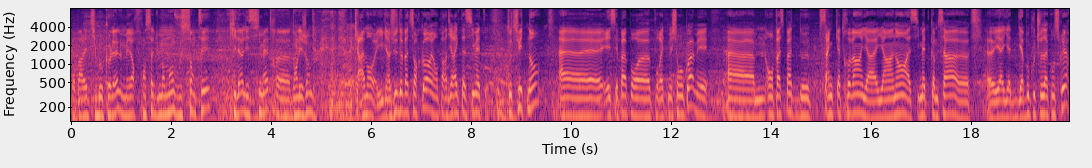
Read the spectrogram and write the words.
Pour parler de Thibaut Collet, le meilleur français du moment, vous sentez qu'il a les 6 mètres dans les jambes? Carrément, il vient juste de battre son record et on part direct à 6 mètres. Tout de suite, non. et c'est pas pour, pour être méchant ou quoi, mais on passe pas de 5,80 il y, a, il y a un an à 6 mètres comme ça. il y a il y a beaucoup de choses à construire.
